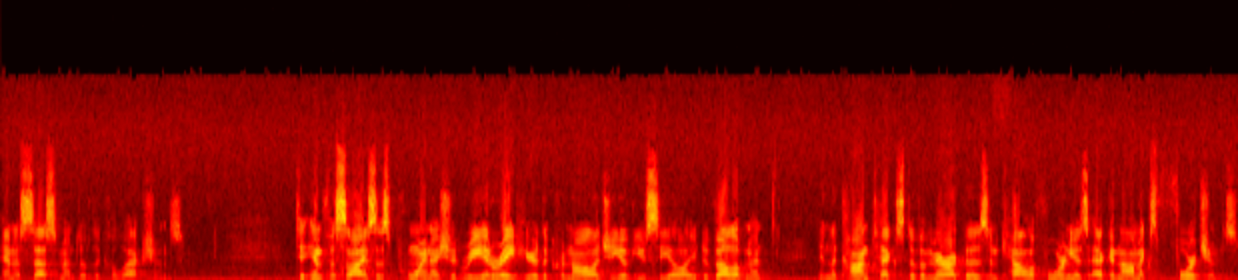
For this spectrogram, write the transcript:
and assessment of the collections. To emphasize this point, I should reiterate here the chronology of UCLA development in the context of America's and California's economic fortunes.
